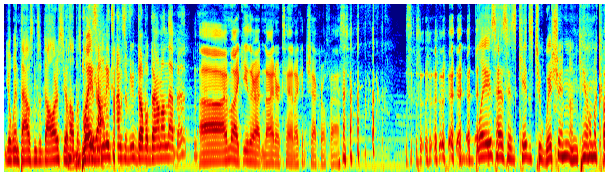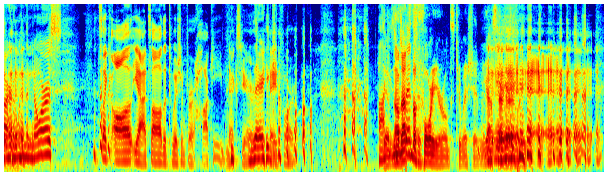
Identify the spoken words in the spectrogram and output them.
You'll win thousands of dollars. You'll help us. Blais, how many times have you doubled down on that bet? Uh, I'm like either at nine or ten. I can check real fast. Blais has his kids' tuition on Cale Makar to win the Norris. It's like all yeah, it's all the tuition for hockey next year. There you paid go. for. Hockey's no, that's the four-year-old's tuition. You gotta start early.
